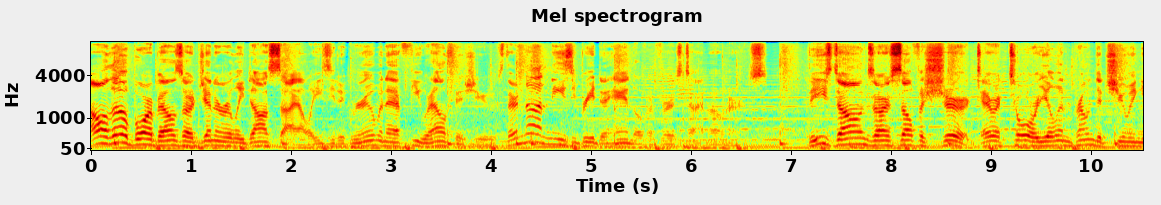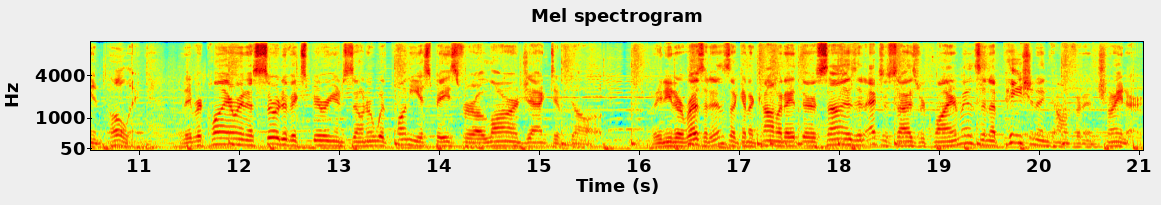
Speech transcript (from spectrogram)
Although Boerboels are generally docile, easy to groom, and have few health issues, they're not an easy breed to handle for first-time owners. These dogs are self-assured, territorial, and prone to chewing and pulling. They require an assertive, experienced owner with plenty of space for a large, active dog. They need a residence that can accommodate their size and exercise requirements and a patient and confident trainer.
